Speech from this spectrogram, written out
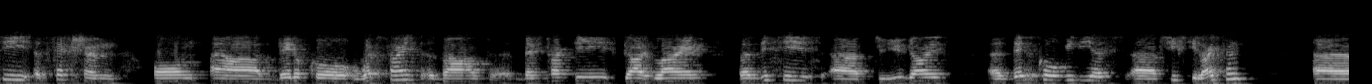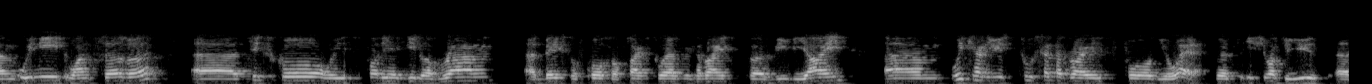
see a section on our Datacore website about best practice, guideline, but this is uh, to you guys, uh, Datacore VDS uh, 50 license. Um, we need one server, uh, six core with 48 gig of RAM, uh, based, of course, of 512 megabytes per VDI. Um, we can use two SATA drives for the OS, but if you want to use uh,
